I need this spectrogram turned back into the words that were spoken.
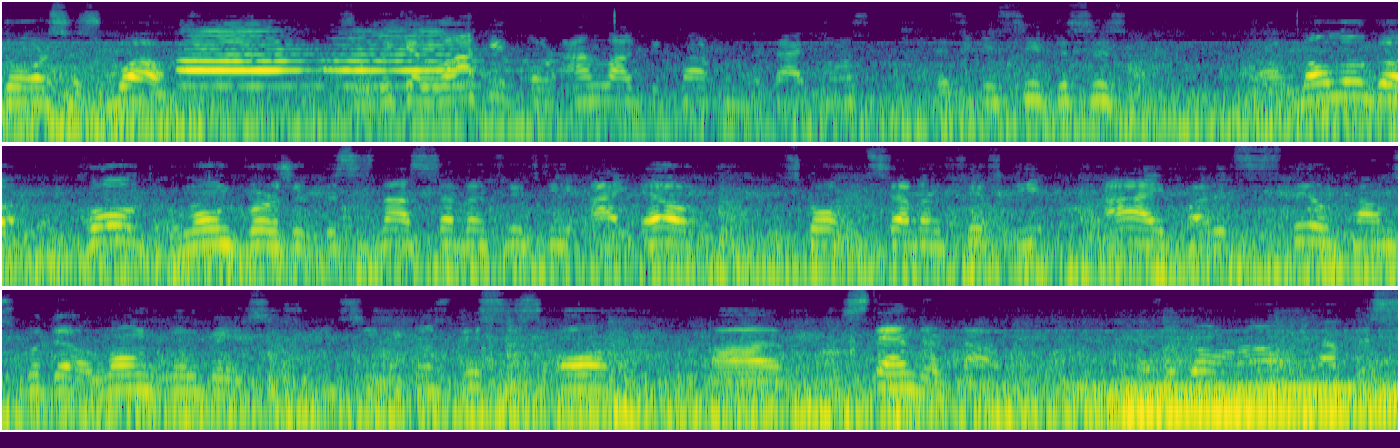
doors as well. So we can lock it or unlock the car from the back doors. As you can see, this is uh, no longer called long version. This is not 750IL. It's called 750i, but it still comes with the long wheelbase, as you can see, because this is all uh, standard now. As we go around, we have this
